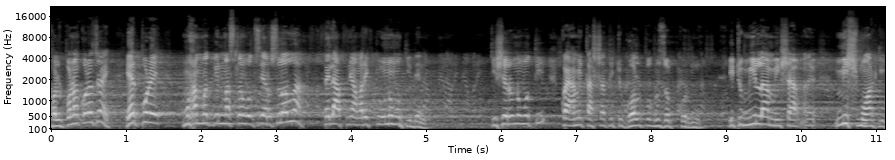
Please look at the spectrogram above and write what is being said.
কল্পনা করা যায়? এরপরে মোহাম্মদ বিন মাসলাম বলছে, ইয়া রাসূলুল্লাহ তাহলে আপনি আমার একটু অনুমতি দেন। কিসের অনুমতি? কয়, আমি তার সাথে একটু গল্প গুজব করব। একটু মিলা মিশা মানে মিশমু আর কি।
